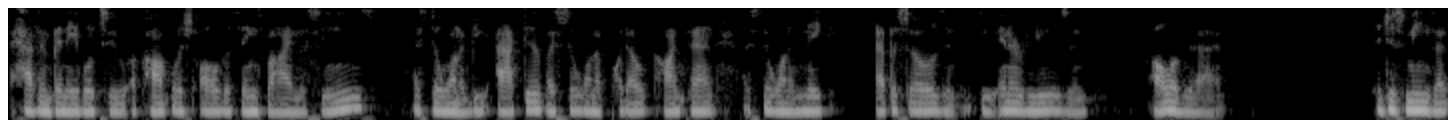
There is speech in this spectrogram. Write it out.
haven't been able to accomplish all the things behind the scenes. I still want to be active. I still want to put out content. I still want to make episodes and do interviews and all of that it just means that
